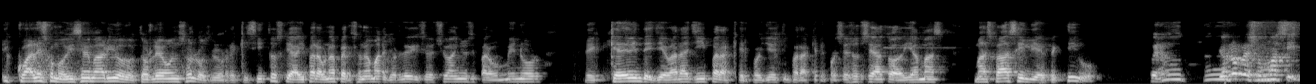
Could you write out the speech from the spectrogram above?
¿Y cuáles, como dice Mario, doctor León, son los, los requisitos que hay para una persona mayor de 18 años y para un menor? Eh, ¿Qué deben de llevar allí para que el proyecto, para que el proceso sea todavía más, más fácil y efectivo? Bueno, yo lo resumo así.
